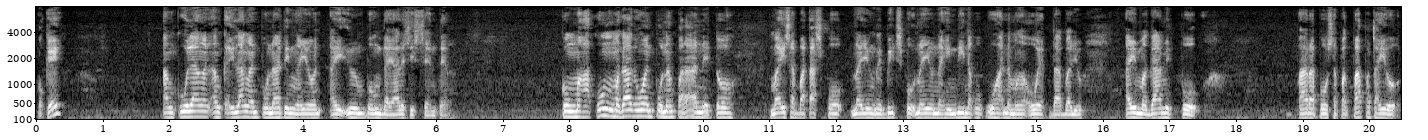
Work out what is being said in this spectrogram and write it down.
Okay? Ang kulangan, ang kailangan po natin ngayon ay yung pong dialysis center. Kung, maka, kung magagawan po ng paraan na ito, may isa batas po na yung rebates po na yun na hindi nakukuha ng mga OFW ay magamit po para po sa pagpapatayo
